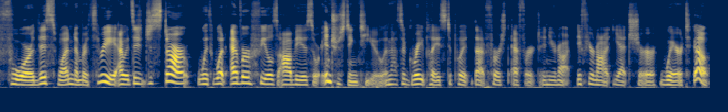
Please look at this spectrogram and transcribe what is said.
for this one, number three, I would say just start with whatever feels obvious or interesting to you. And that's a great place to put that first effort and you're not if you're not yet sure where to go.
